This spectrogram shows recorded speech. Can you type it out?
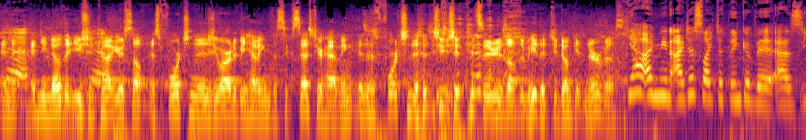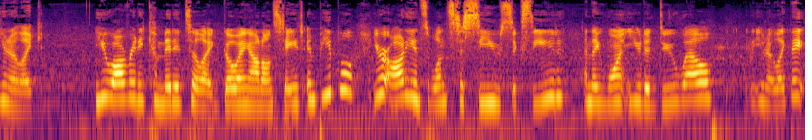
and, Yeah. and you know that you should Yeah. count yourself as fortunate as you are to be having the success you're having, is as fortunate as you should consider yourself to be that you don't get nervous. Yeah, I mean, I just like to think of it as, you know, like you already committed to like going out on stage and people your audience wants to see you succeed and they want you to do well. You know, like they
